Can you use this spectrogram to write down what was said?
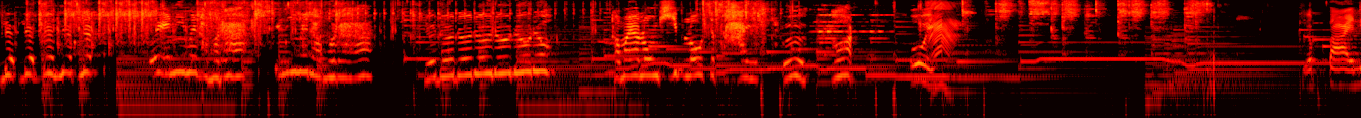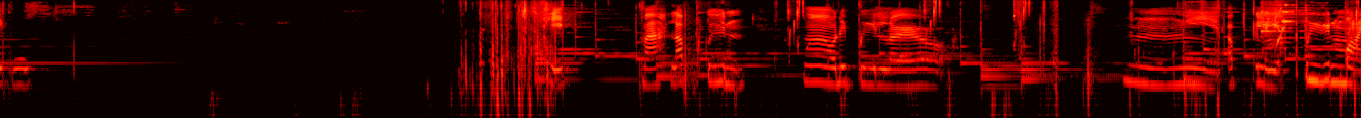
เลือดเลือดเลือดเลือดเลือดเฮ้ยไอ้นี่ไม่ธรรมดาไอ้นี่ไม่ธรรมดาเดี๋ยวเดี๋ยวเดี๋ยวเดี๋ยวเดี๋ยวเดี๋ยวเดี๋ยวทำไมเอาลงคลิปโลกจะตายเออรอดโอ้ย ตายเลยกูโอเค มารับปืนว้าวได้ปืนแล้วนี่อัปเกรดปืนใหม่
